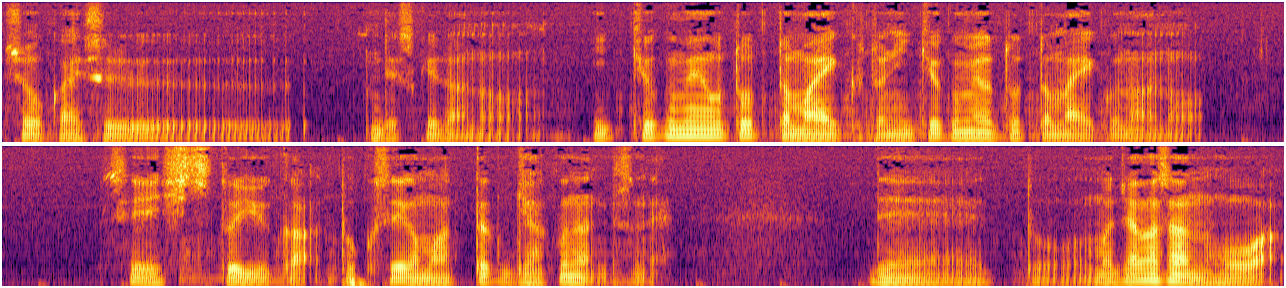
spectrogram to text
紹介するんですけどあの1曲目を取ったマイクと2曲目を取ったマイクのあの性質というか特性が全く逆なんですね。で、えっとまあ、ジャガさんの方は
